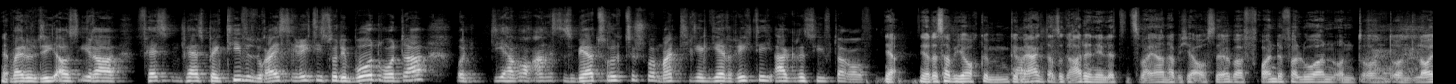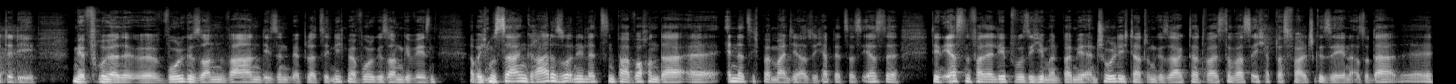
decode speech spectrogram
Ja. Weil du die aus ihrer festen Perspektive, du reißt die richtig so den Boden runter und die haben auch Angst, das Meer zurückzuschwimmen. Manche reagieren richtig aggressiv darauf. Ja, ja, das habe ich auch gem gemerkt. Also gerade in den letzten zwei Jahren habe ich ja auch selber Freunde verloren und, und, und Leute, die mir früher äh, wohlgesonnen waren, die sind mir plötzlich nicht mehr wohlgesonnen gewesen. Aber ich muss sagen, gerade so in den letzten paar Wochen, da äh, ändert sich bei manchen. Also ich habe jetzt das erste, den ersten Fall erlebt, wo sich jemand bei mir entschuldigt hat und gesagt hat, weißt du was, ich habe das falsch gesehen. Also da äh,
